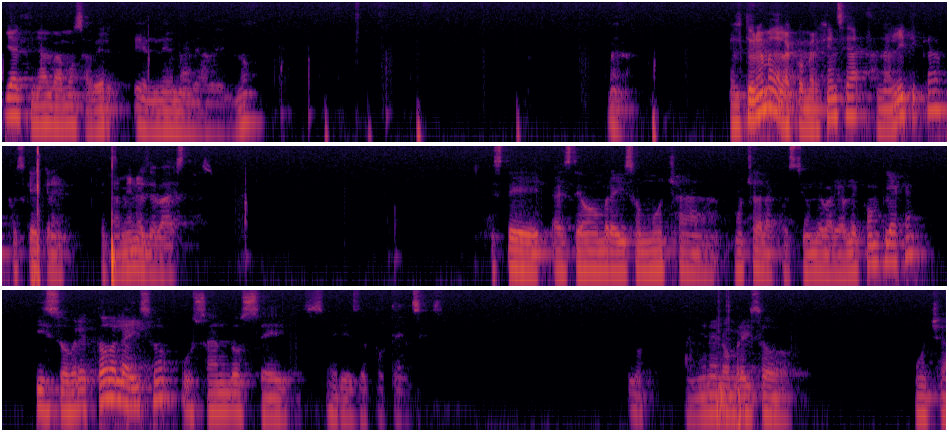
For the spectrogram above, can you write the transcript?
y al final vamos a ver el lema de Abel, ¿no? Bueno, el teorema de la convergencia analítica, pues ¿qué creen? Que también es de Baestras. Este, este hombre hizo mucha, mucha de la cuestión de variable compleja y sobre todo la hizo usando series, series de potencias. También el hombre hizo mucha,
